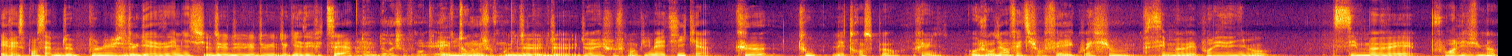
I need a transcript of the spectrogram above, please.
est responsable de plus de gaz, à, de, de, gaz à effet de serre. Donc de réchauffement climatique. Et donc de, réchauffement climatique que tous les transports réunis. Aujourd'hui, en fait, si on fait l'équation, c'est mauvais pour les animaux, c'est mauvais pour les humains,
